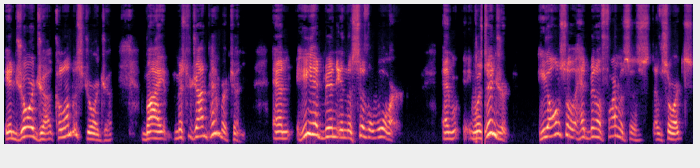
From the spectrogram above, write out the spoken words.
in Georgia, Columbus, Georgia, by Mr. John Pemberton, and he had been in the Civil War and was injured he also had been a pharmacist of sorts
